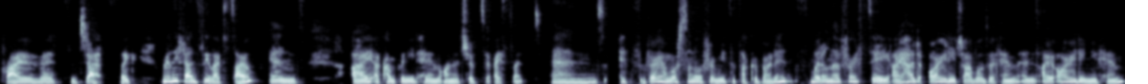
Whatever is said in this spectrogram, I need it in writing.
private jets, like really fancy lifestyle. And I accompanied him on a trip to Iceland. And it's very emotional for me to talk about it. But on the first day, I had already traveled with him and I already knew him.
